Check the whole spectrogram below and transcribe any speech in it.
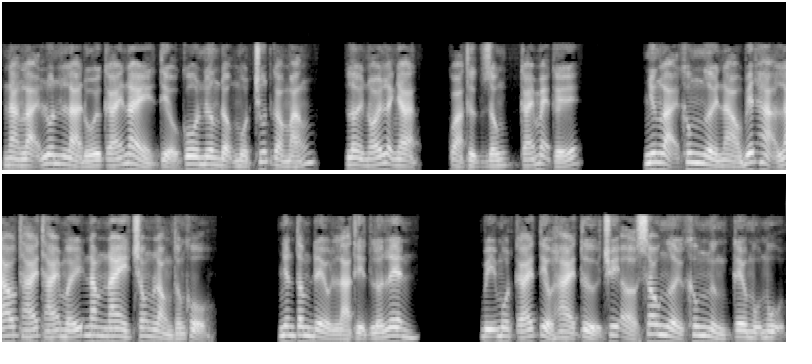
nàng lại luôn là đối cái này tiểu cô nương động một chút gào mắng, lời nói lạnh nhạt, quả thực giống cái mẹ kế. Nhưng lại không người nào biết hạ lao thái thái mấy năm nay trong lòng thống khổ. Nhân tâm đều là thịt lớn lên. Bị một cái tiểu hài tử truy ở sau người không ngừng kêu mụ mụ,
